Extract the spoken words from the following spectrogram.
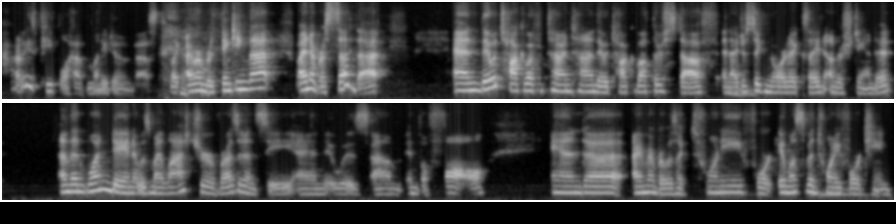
how do these people have money to invest? Like I remember thinking that, I never said that. And they would talk about from time to time, they would talk about their stuff. And I just mm-hmm. ignored it because I didn't understand it. And then one day, and it was my last year of residency, and it was um, in the fall. And uh, I remember it was like 2014, it must have been 2014.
